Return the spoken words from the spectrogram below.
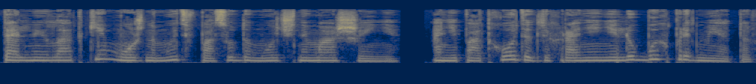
Тальные лотки можно мыть в посудомоечной машине. Они подходят для хранения любых предметов.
